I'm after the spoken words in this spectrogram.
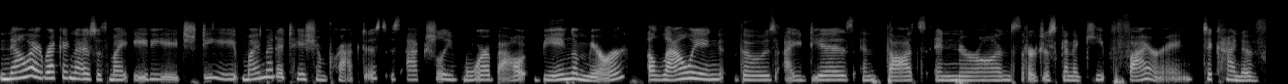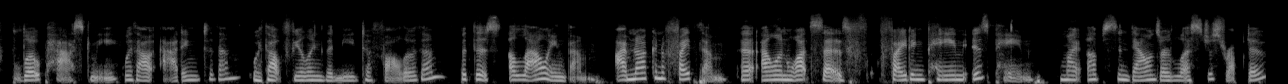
Now I recognize with my ADHD, my meditation practice is actually more about being a mirror, allowing those ideas and thoughts and neurons that are just going to keep firing to kind of blow past me without adding to them, without feeling the need to follow them, but this allowing them. I'm not going to fight them. Uh, Alan Watts says, fighting pain is pain. My ups and downs are less disruptive,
